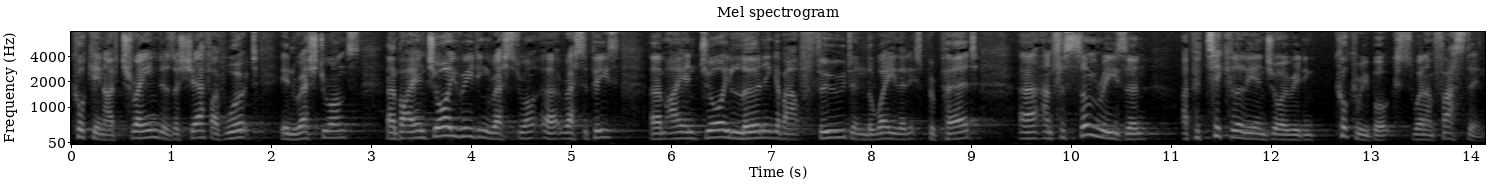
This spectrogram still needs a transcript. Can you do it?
cooking. I've trained as a chef, I've worked in restaurants, um, but I enjoy reading restaurant, uh, recipes. Um, I enjoy learning about food and the way that it's prepared. Uh, and for some reason, I particularly enjoy reading cookery books when I'm fasting.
